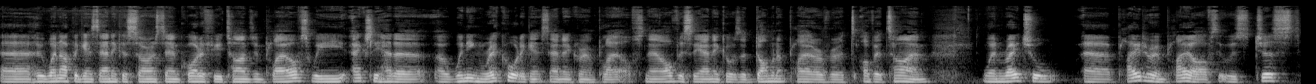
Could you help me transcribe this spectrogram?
uh, who went up against Annika Sorenstam quite a few times in playoffs. We actually had a, a, winning record against Annika in playoffs. Now, obviously, Annika was a dominant player of her, of her time. When Rachel uh, played her in playoffs, it was just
